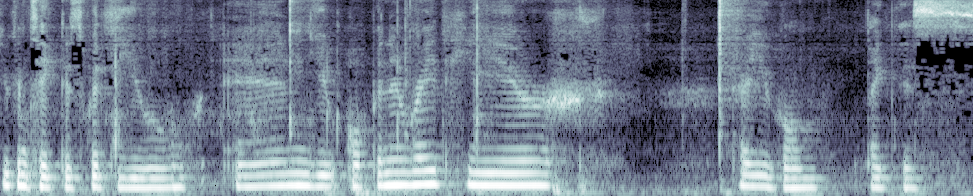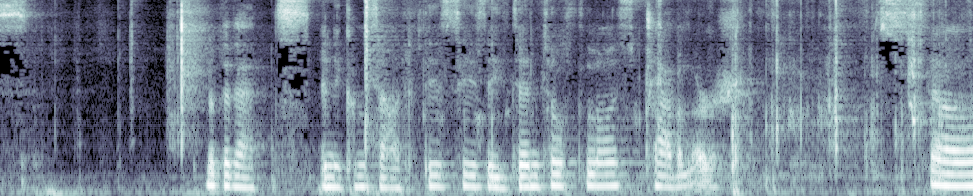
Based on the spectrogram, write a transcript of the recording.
you can take this with you and you open it right here. There you go, like this. Look at that, and it comes out. This is a Dental Floss Traveler. So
